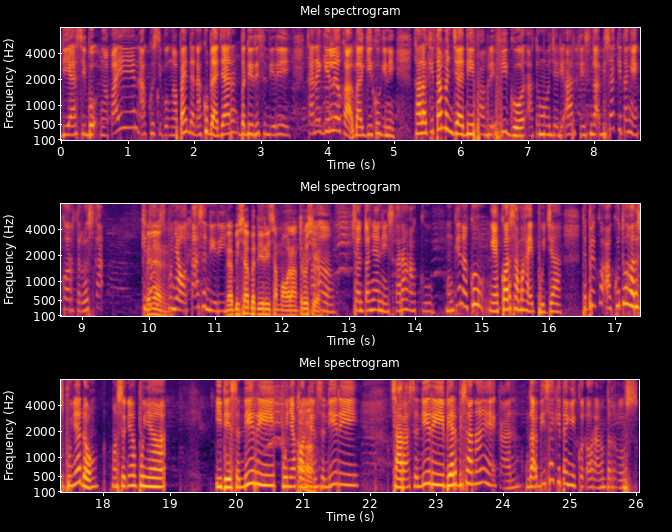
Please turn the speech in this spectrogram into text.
dia sibuk ngapain, aku sibuk ngapain dan aku belajar berdiri sendiri. Karena gini loh Kak, bagiku gini. Kalau kita menjadi public figure atau mau jadi artis, nggak bisa kita ngekor terus Kak. Kita Bener. harus punya otak sendiri. Nggak bisa berdiri sama orang terus ya. Heeh. Contohnya nih, sekarang aku, mungkin aku ngekor sama Hai Puja, tapi kok aku tuh harus punya dong, maksudnya punya ide sendiri, punya konten sendiri, cara sendiri, biar bisa naik kan. Nggak bisa kita ngikut orang terus,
